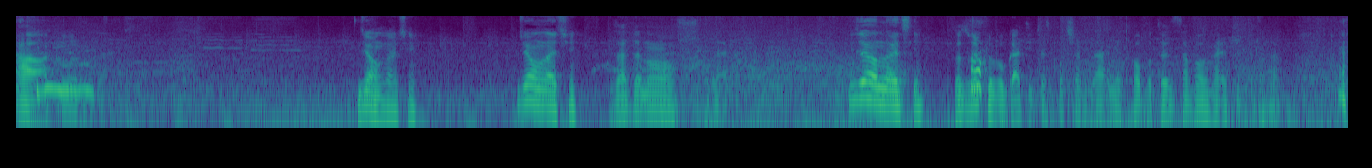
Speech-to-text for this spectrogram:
A kurde. Gdzie on leci? Gdzie on leci? Zade... no cholera. Gdzie on leci? To zwykły Bugatti to jest potrzebne, a nie to, bo to jest za wolne jednak trochę.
